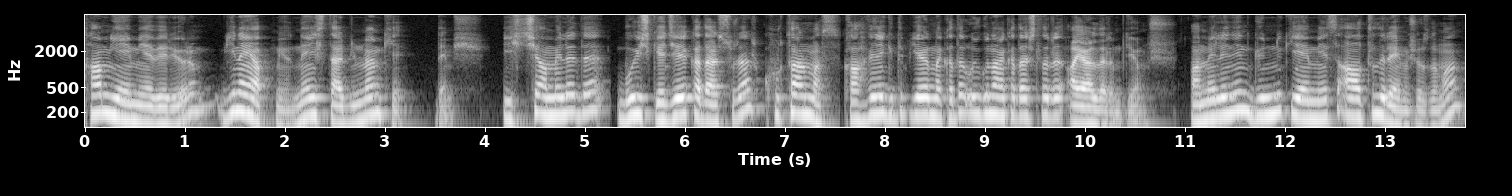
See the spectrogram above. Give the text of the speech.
Tam yemeğe veriyorum. Yine yapmıyor. Ne ister bilmem ki demiş. İşçi amele de bu iş geceye kadar sürer kurtarmaz. Kahveye gidip yarına kadar uygun arkadaşları ayarlarım diyormuş. Amelenin günlük yemiyesi 6 liraymış o zaman.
